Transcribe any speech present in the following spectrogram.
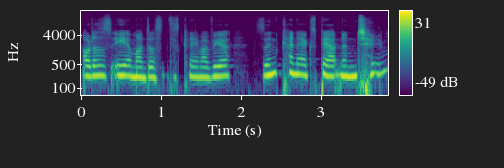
aber das ist eh immer das Disclaimer. Wir sind keine Experten in Themen.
